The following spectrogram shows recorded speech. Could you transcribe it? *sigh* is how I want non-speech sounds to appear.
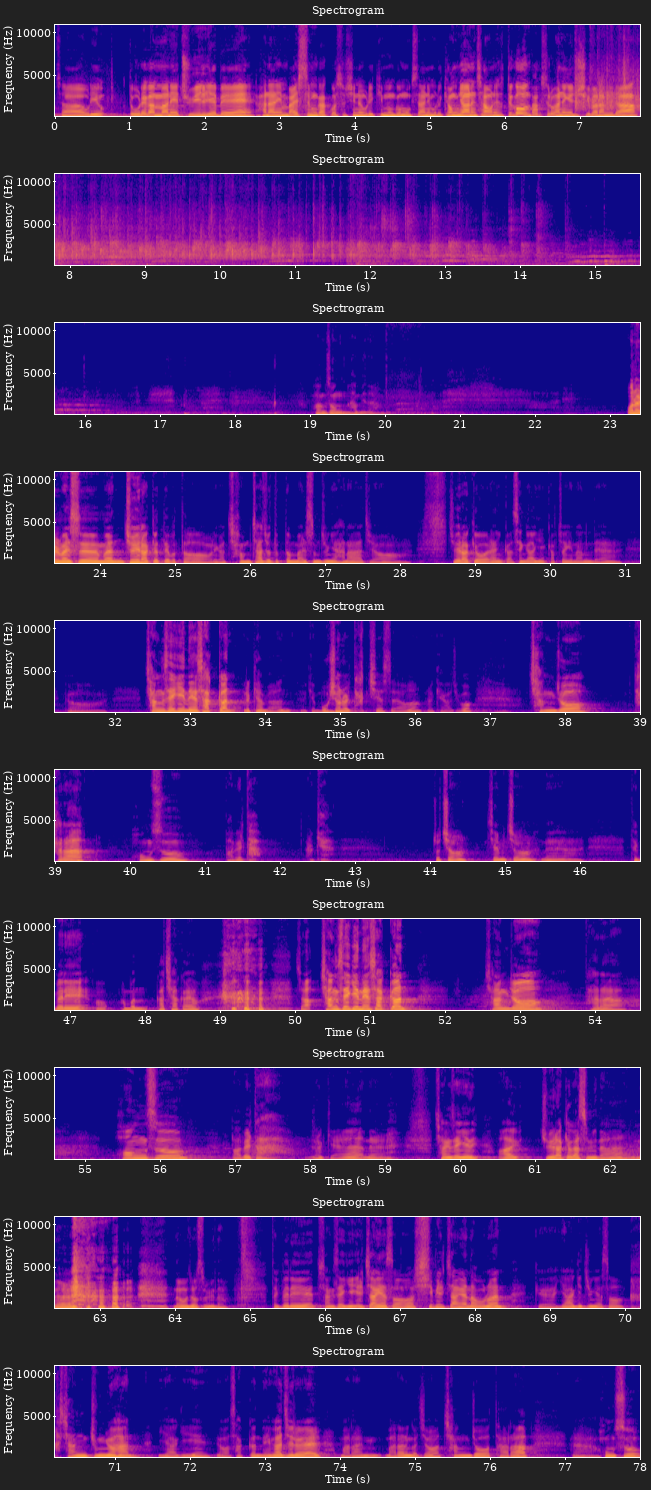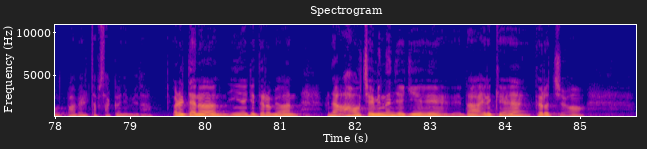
자, 우리 또 오래간만에 주일 예배에 하나님 말씀 갖고 쓰시는 우리 김은구 목사님 우리 격려하는 차원에서 뜨거운 박수로 환영해 주시기 바랍니다. 방송합니다. 오늘 말씀은 주일학교 때부터 우리가 참 자주 듣던 말씀 중에 하나죠. 주일학교 하니까 생각이 갑자기 나는데 어, 창세기 네 사건 이렇게 하면 이렇게 모션을 탁 취했어요. 이렇게 해가지고 창조, 타락, 홍수, 바벨탑 이렇게 좋죠, 재밌죠. 네. 특별히 어, 한번 같이 할까요? *laughs* 자, 창세기 네 사건, 창조, 타락, 홍수, 바벨탑 이렇게 네. 창세기 아, 주일학교 같습니다. 네. *laughs* 너무 좋습니다. 특별히 창세기 1장에서 11장에 나오는 그 이야기 중에서 가장 중요한 이야기 어, 사건 네 가지를 말하는, 말하는 거죠. 창조, 타락, 어, 홍수, 바벨탑 사건입니다. 어릴 때는 이 얘기 들으면 그냥 아우 재밌는 얘기다 이렇게 들었죠.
